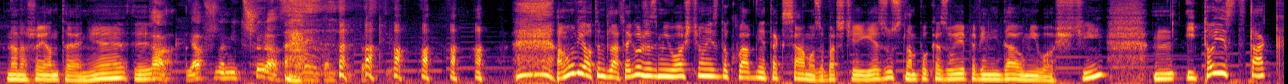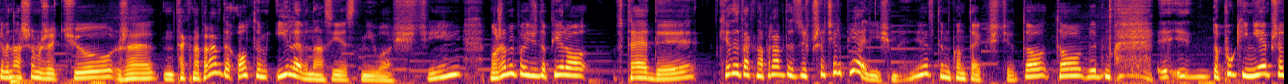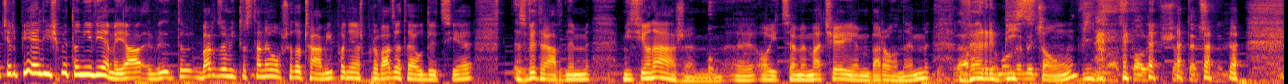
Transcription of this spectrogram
na naszej antenie. Y, tak, ja przynajmniej trzy razy pamiętam tę kwestię. A mówię o tym dlatego, że z miłością jest dokładnie tak samo. Zobaczcie, Jezus nam pokazuje pewien ideał miłości. Mm, I to jest tak w naszym życiu, że tak naprawdę o tym, ile w nas jest miłości, możemy powiedzieć dopiero wtedy, kiedy tak naprawdę coś przecierpieliśmy nie? w tym kontekście. To, to y, y, dopóki nie przecierpieliśmy, to nie wiemy. Ja, y, bardzo mi to stanęło przed oczami, ponieważ prowadzę tę audycję z wytrawnym misjonarzem, ojcem Maciejem Baronem, werbistą, na stole świątecznym.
